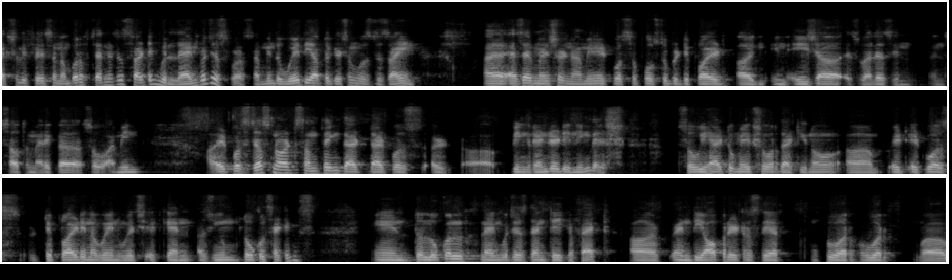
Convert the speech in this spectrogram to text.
actually face a number of challenges starting with languages first. I mean the way the application was designed uh, as i mentioned i mean it was supposed to be deployed uh, in, in, asia as well as in in south america. So i mean uh, it was just not something that that was uh, being rendered in english. So we had to make sure that you know um, it, it was deployed in a way in which it can assume local settings and the local languages then take effect and the operators there who are who are uh,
